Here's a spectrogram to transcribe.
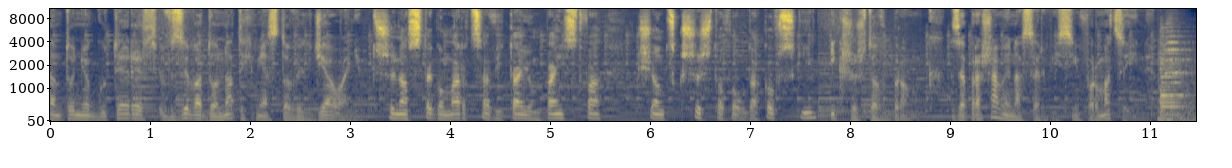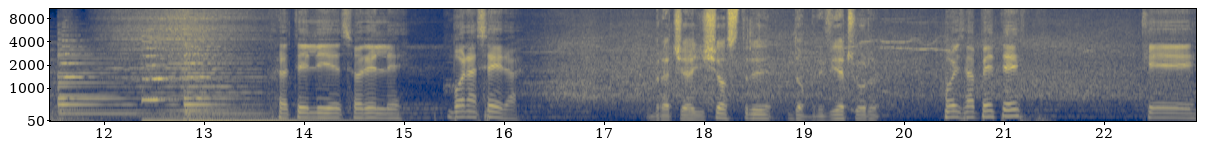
Antonio Guterres wzywa do natychmiastowych działań. 13 marca witają Państwa ksiądz Krzysztof Ołdakowski i Krzysztof Brąk. Zapraszamy na serwis informacyjny. Fratelli e sorelle, buonasera. Bracia i siostry, dobry wieczór. Voi sapete che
